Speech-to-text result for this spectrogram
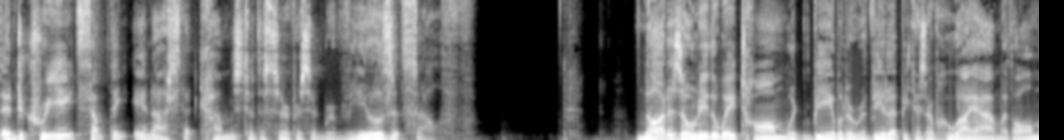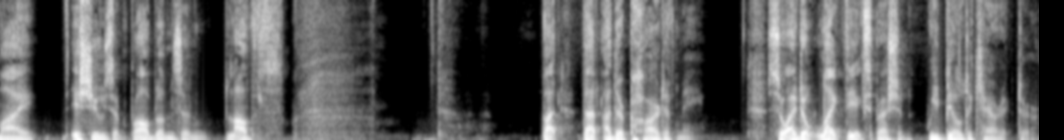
and to create something in us that comes to the surface and reveals itself. Not as only the way Tom would be able to reveal it because of who I am with all my issues and problems and loves, but that other part of me. So I don't like the expression, we build a character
